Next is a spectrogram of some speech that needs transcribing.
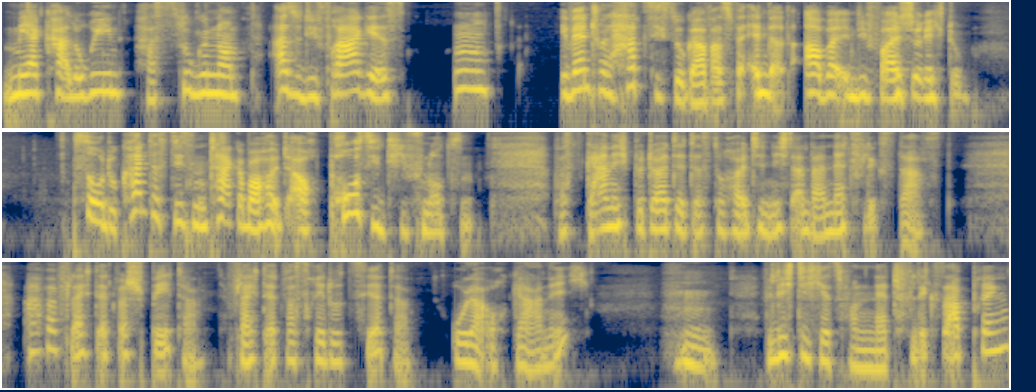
mehr Kalorien, hast zugenommen. Also die Frage ist, mh, hm, eventuell hat sich sogar was verändert, aber in die falsche Richtung. So, du könntest diesen Tag aber heute auch positiv nutzen. Was gar nicht bedeutet, dass du heute nicht an dein Netflix darfst. Aber vielleicht etwas später, vielleicht etwas reduzierter oder auch gar nicht. Hm, will ich dich jetzt von Netflix abbringen?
